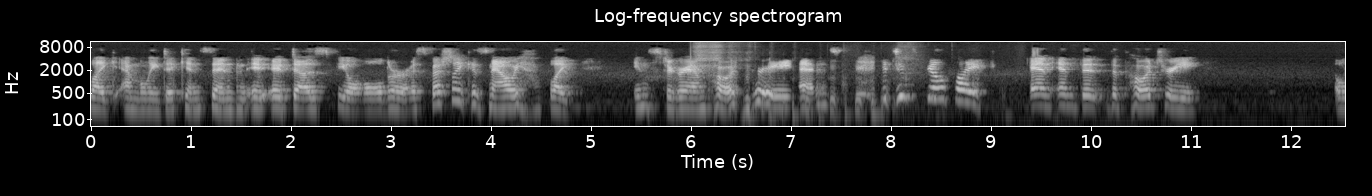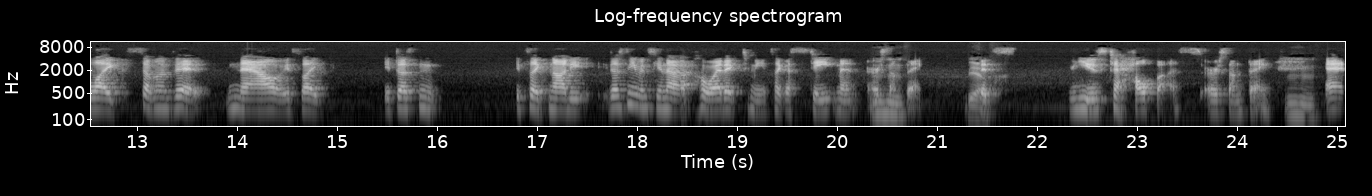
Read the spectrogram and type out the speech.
like Emily Dickinson, it, it does feel older, especially because now we have like Instagram poetry, and it just feels like and and the the poetry, like some of it now is like it doesn't. It's like not. It doesn't even seem that poetic to me. It's like a statement or mm-hmm. something. Yeah. It's used to help us or something, mm-hmm. and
